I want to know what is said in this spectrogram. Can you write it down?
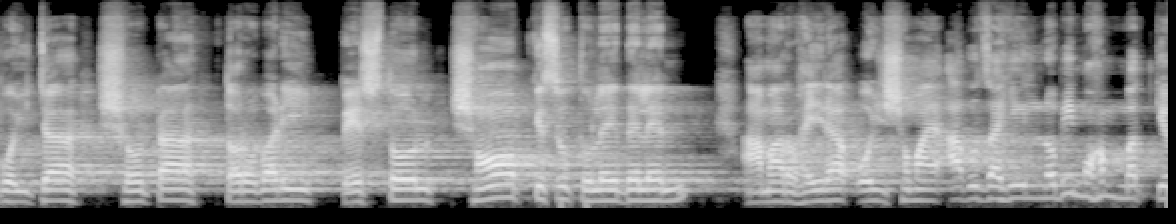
বইটা, সোটা, তরবারি, পেস্তল সব কিছু তুলে দিলেন। আমার ভাইরা, ওই সময় আবু জাহিল নবী মোহাম্মদকে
